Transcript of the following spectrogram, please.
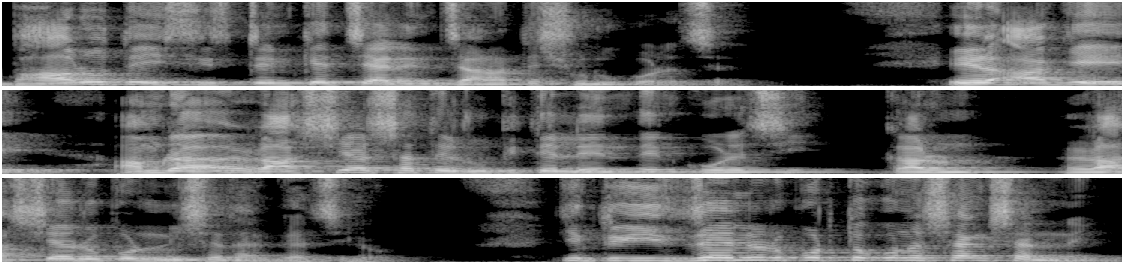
ভারত এই সিস্টেমকে চ্যালেঞ্জ জানাতে শুরু করেছে। এর আগে আমরা রাশিয়ার সাথে রুপিতে লেনদেন করেছি, কারণ রাশিয়ার উপর নিষেধাজ্ঞা ছিল। কিন্তু ইসরায়েলের উপর তো কোনো স্যাংশন নেই।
